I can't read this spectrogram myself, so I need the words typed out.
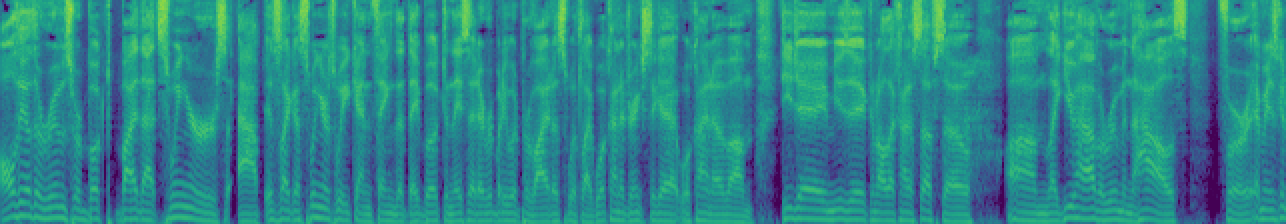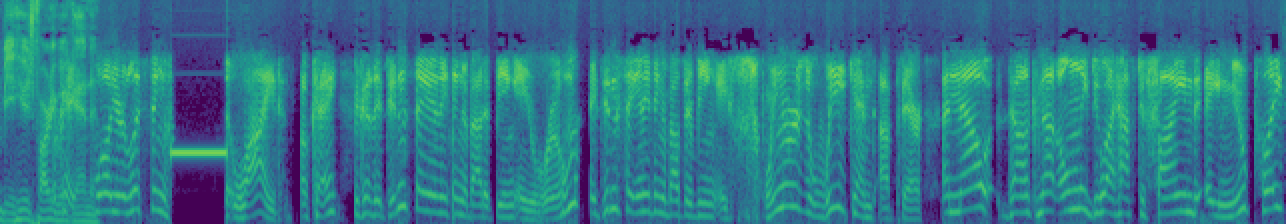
all the other rooms were booked by that swingers app. It's like a swingers weekend thing that they booked, and they said everybody would provide us with like what kind of drinks to get, what kind of um DJ music, and all that kind of stuff. So, um, like you have a room in the house for. I mean, it's going to be a huge party Okay, weekend. well, your listing lied, okay? Because it didn't say anything about it being a room. It didn't say anything about there being a swingers weekend up there. And now, Donk, not only do I have to find a new place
